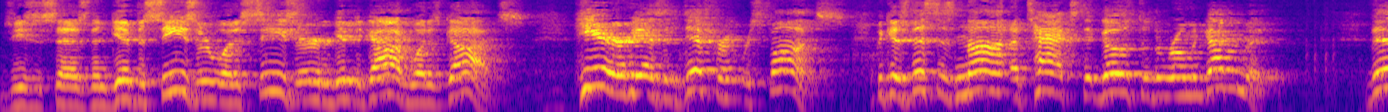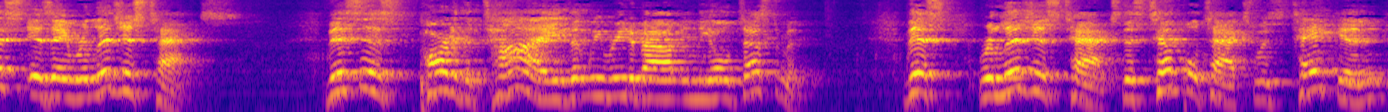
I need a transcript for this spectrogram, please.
Jesus says, Then give to Caesar what is Caesar, and give to God what is God's. Here he has a different response, because this is not a tax that goes to the Roman government. This is a religious tax. This is part of the tithe that we read about in the Old Testament. This religious tax, this temple tax, was taken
